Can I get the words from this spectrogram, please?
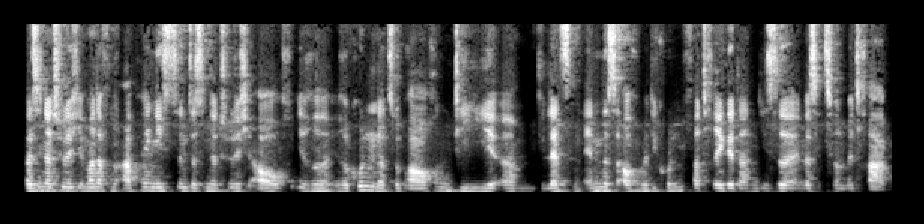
weil sie natürlich immer davon abhängig sind, dass sie natürlich auch ihre, ihre Kunden dazu brauchen, die, ähm, die letzten Endes auch über die Kundenverträge dann diese Investitionen mittragen.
